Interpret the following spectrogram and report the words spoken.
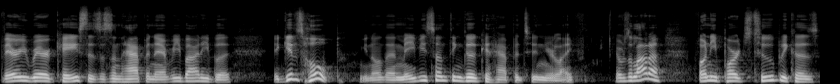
Very rare case. This doesn't happen to everybody, but it gives hope. You know that maybe something good could happen to in your life. There was a lot of funny parts too because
